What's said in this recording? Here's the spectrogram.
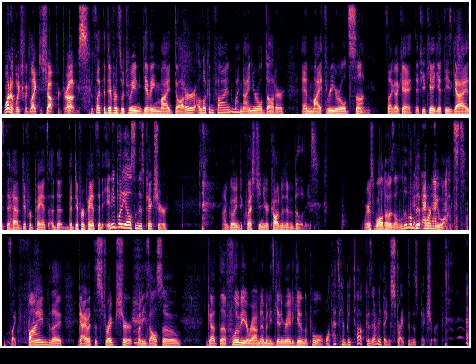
one of which would like to shop for drugs It's like the difference between giving my daughter a look and find, my nine year old daughter, and my three year old son. It's like, okay, if you can't get these guys that have different pants, uh, the, the different pants than anybody else in this picture, I'm going to question your cognitive abilities. Where's Waldo is a little bit more nuanced. It's like find the guy with the striped shirt, but he's also got the floaty around him and he's getting ready to get in the pool. Well, that's going to be tough because everything's striped in this picture.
